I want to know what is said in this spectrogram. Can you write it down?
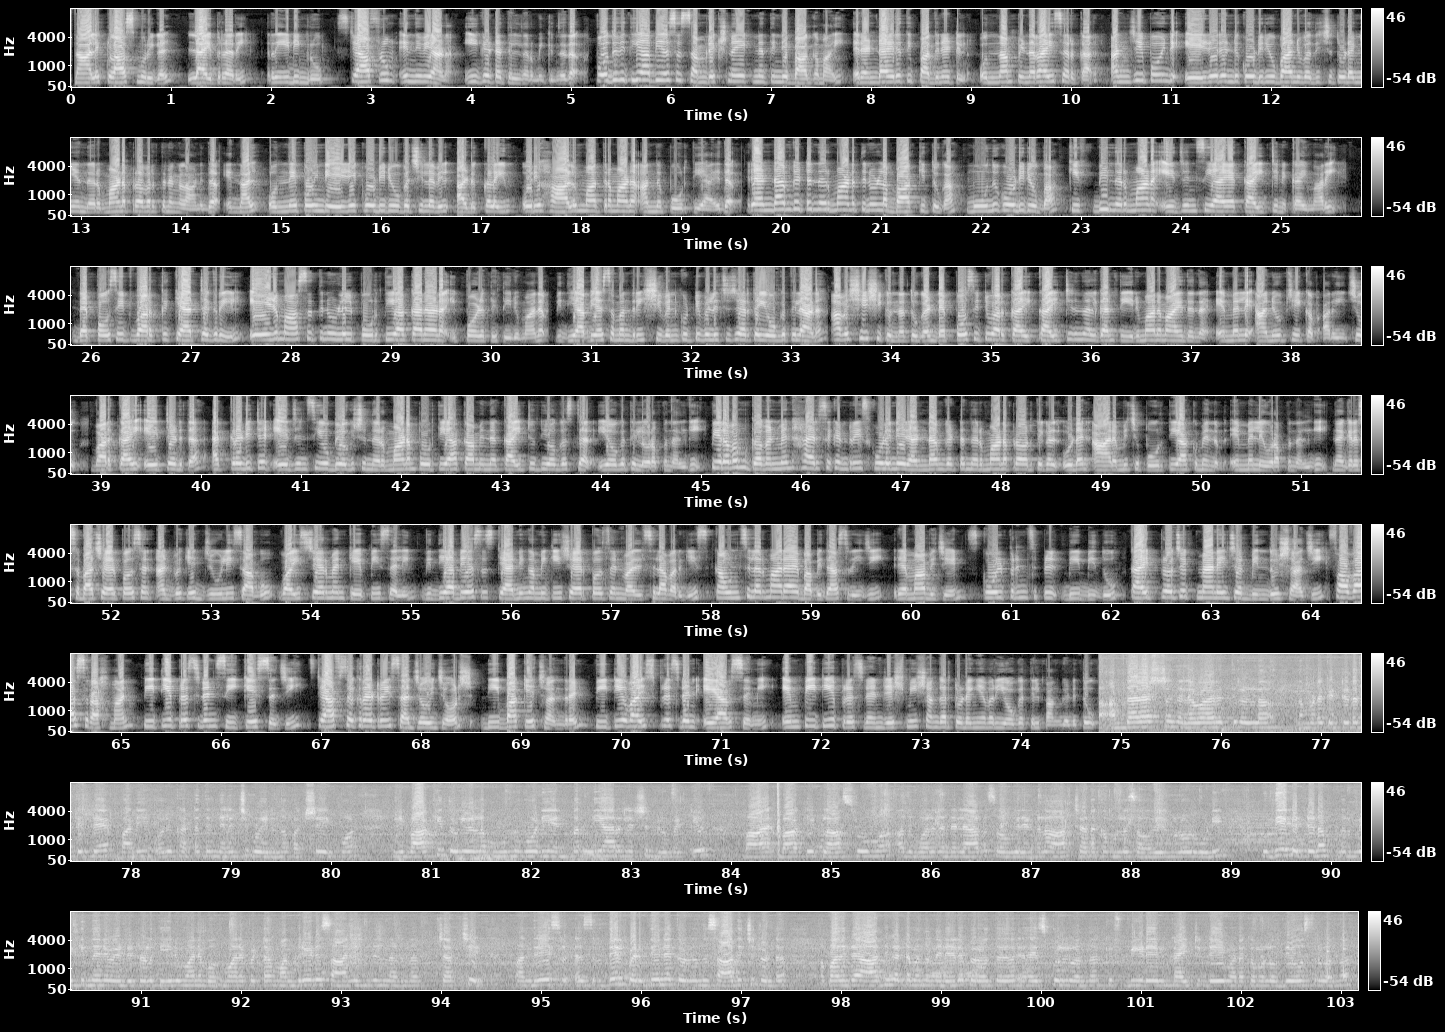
നാല് ക്ലാസ് മുറികൾ library reading room staff room എന്നിവയാണ് ഈ ഘട്ടത്തിൽ നിർമ്മിക്കുന്നത്. പൊതുവിദ്യാഭ്യാസ സംരക്ഷണ യജ്ഞത്തിന്റെ ഭാഗമായി രണ്ടായിരത്തി പതിനെട്ടിൽ ഒന്നാം പിണറായി സർക്കാർ അഞ്ച് പോയിന്റ് ഏഴ് രണ്ട് കോടി രൂപ അനുവദിച്ചു തുടങ്ങിയ നിർമ്മാണ പ്രവർത്തനങ്ങളാണിത്. എന്നാൽ ഒന്നേ പോയിന്റ് ഏഴ് കോടി രൂപ ചിലവിൽ അടുക്കളയും ഒരു ഹാളും മാത്രമാണ് അന്ന് പൂർത്തിയായത്. രണ്ടാം ഘട്ട നിർമ്മാണത്തിനുള്ള ബാക്കി തുക മൂന്ന് കോടി രൂപ കിഫ്ബി നിർമ്മാണ ഏജൻസിയായ കൈറ്റിന് കൈമാറി. ഡെപ്പോസിറ്റ് വർക്ക് കാറ്റഗറിയിൽ ഏഴ് മാസത്തിനുള്ളിൽ പൂർത്തിയാക്കാനാണ് ഇപ്പോഴത്തെ തീരുമാനം. വിദ്യാഭ്യാസ മന്ത്രി ശിവൻകുട്ടി വിളിച്ചു ചേർത്ത യോഗത്തിലാണ് അവശേഷിക്കുന്ന തുക ഡെപ്പോസിറ്റ് വർക്കായി കയറ്റിന് നൽകാൻ തീരുമാനമായതെന്ന് M L A Anoop Jacob അറിയിച്ചു. വർക്കായി ഏറ്റെടുത്ത് അക്രഡിറ്റഡ് ഏജൻസിയെ ഉപയോഗിച്ച് നിർമ്മാണം പൂർത്തിയാക്കാമെന്ന് കൈറ്റ് ഉദ്യോഗസ്ഥർ യോഗത്തിൽ ഉറപ്പു നൽകി. പിറവം ഗവൺമെന്റ് ഹയർ സെക്കൻഡറി സ്കൂളിന്റെ രണ്ടാം ഘട്ട നിർമ്മാണ പ്രവർത്തികൾ ഉടൻ ആരംഭിച്ച് പൂർത്തിയാക്കുമെന്നും എം എൽ എ ഉറപ്പു നൽകി. നഗരസഭാ chairperson advocate Julie Sabu vice chairman K P Saleem വിദ്യാഭ്യാസ standing committee chairperson Vatsala Varghese കൌൺസിലർമാരായ Babitha Sreeji Rama Vijayan school principal B Bidu KITE project manager Bindu Shaji Fawas Rahman P T A president C K Saji staff secretary Sajoy George Deepa K Chandran P T A vice president A R Semi M P T A president Reshmi Shankar തുടങ്ങിയവർ യോഗത്തിൽ പങ്കെടുത്തു. അന്താരാഷ്ട്ര നിലവാരത്തിലുള്ള നമ്മുടെ കെട്ടിടത്തിന്റെ പണി ഒരു ഘട്ടത്തിൽ നിലച്ചു പോയിരുന്നു. പക്ഷേ ഇപ്പോൾ ഇനി ബാക്കി തുകയുള്ള മൂന്ന് കോടി എൺപത്തിയാറ് ലക്ഷം രൂപയ്ക്ക് ബാക്കി ക്ലാസ് റൂം അതുപോലെ തന്നെ ലാബ് സൗകര്യങ്ങൾ ആർച്ച് അടക്കമുള്ള സൗകര്യങ്ങളോടുകൂടി പുതിയ കെട്ടിടം നിർമ്മിക്കുന്നതിന് വേണ്ടിയിട്ടുള്ള തീരുമാനം ബഹുമാനപ്പെട്ട മന്ത്രിയുടെ സാന്നിധ്യത്തിൽ നടന്ന ചർച്ചയിൽ മന്ത്രിയെ ശ്ര- ശ്രദ്ധയിൽപ്പെടുത്തിയതിനെ തുടർന്ന് സാധിച്ചിട്ടുണ്ട്. അപ്പോൾ അതിന്റെ ആദ്യഘട്ടം എന്ന നിലയിൽ പ്രവർത്തകർ ഹൈസ്കൂളിൽ വന്ന് കിഫ്ബിയുടെയും കൈറ്റിന്റെയും അടക്കമുള്ള ഉദ്യോഗസ്ഥർ വന്ന്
